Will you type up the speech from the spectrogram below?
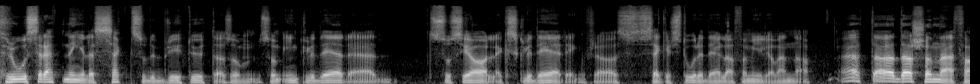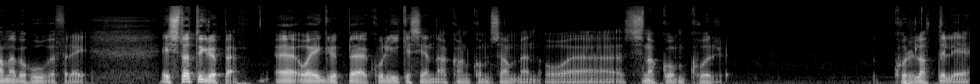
trosretning eller sekt som du bryter ut av, som, som inkluderer sosial ekskludering fra sikkert store deler av familie og venner, da, da skjønner jeg faen meg behovet for ei, ei støttegruppe, og ei gruppe hvor likesinnede kan komme sammen og snakke om hvor hvor latterlig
